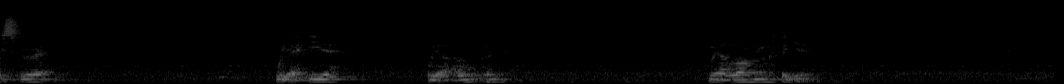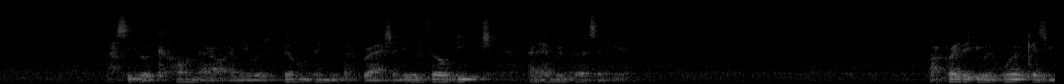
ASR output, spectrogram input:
Holy Spirit, we are here. We are open. We are longing for you. I ask that you would come now and you would fill me afresh and you would fill each and every person here. I pray that you would work as you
